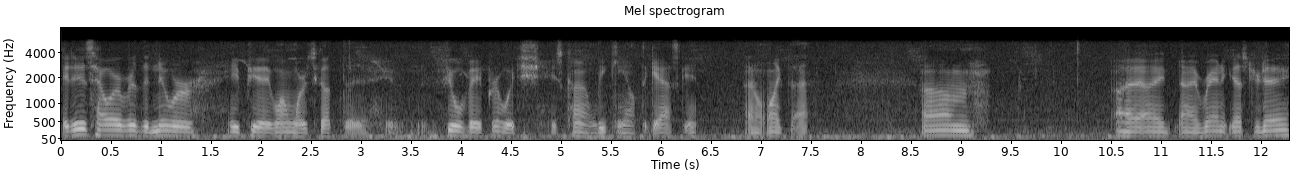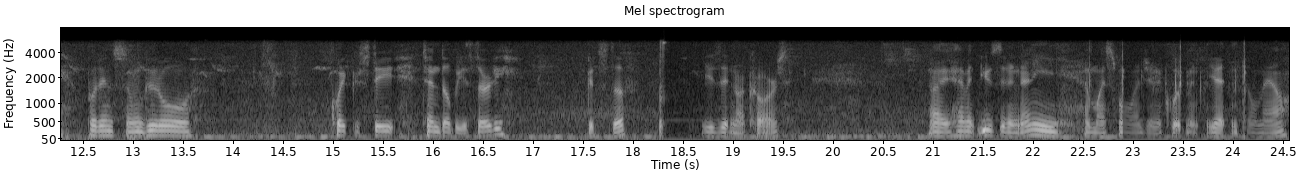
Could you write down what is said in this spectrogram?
It is, however, the newer EPA one where it's got the fuel vapor, which is kind of leaking out the gasket. I don't like that. Um, I, I, I ran it yesterday, put in some good old Quaker State 10W30. Good stuff. Use it in our cars. I haven't used it in any of my small engine equipment yet until now.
